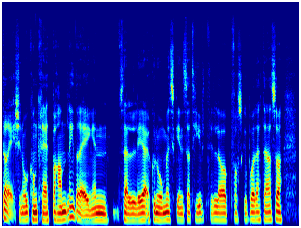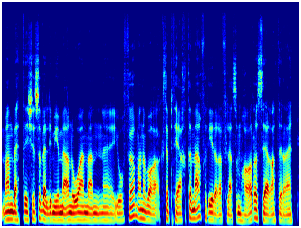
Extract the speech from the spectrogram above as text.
det er ikke noe konkret behandling. Det er ingen særlige økonomisk initiativ til å forske på dette. her, Så man vet ikke så veldig mye mer nå enn man eh, gjorde før. Man har bare akseptert det mer fordi det er flere som har det, og ser at det er et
